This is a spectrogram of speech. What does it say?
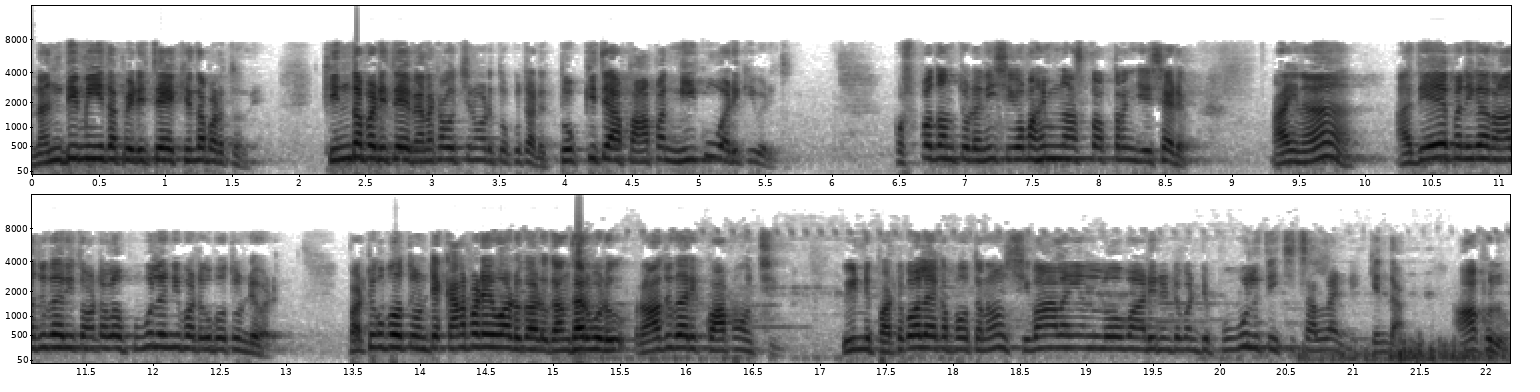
నంది మీద పెడితే కింద పడుతుంది. కింద పడితే వెనక వచ్చిన వాడు తొక్కుతాడు. తొక్కితే ఆ పాప నీకు అడిగి పెడుతుంది. పుష్పదంతుడని శివమహిమ్నా స్తోత్రం చేశాడు. ఆయన అదే పనిగా రాజుగారి తోటలో పువ్వులన్నీ పట్టుకుపోతుండేవాడు. పట్టుకుపోతుంటే కనపడేవాడు కాడు గంధర్వుడు. రాజుగారికి కోపం వచ్చింది. వీడిని పట్టుకోలేకపోతున్నాం. శివాలయంలో వాడినటువంటి పువ్వులు తెచ్చి చల్లండి కింద. ఆకులు.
